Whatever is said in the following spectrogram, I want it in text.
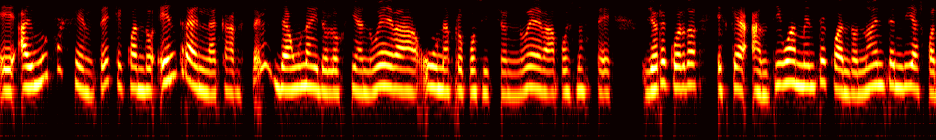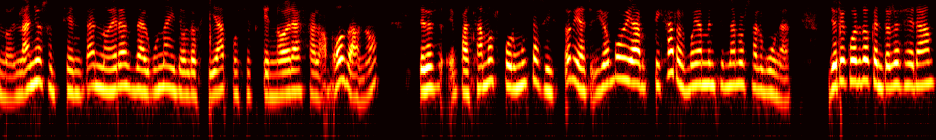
Eh, hay mucha gente que cuando entra en la cárcel de una ideología nueva, una proposición nueva, pues no sé, yo recuerdo, es que antiguamente cuando no entendías, cuando en los años 80 no eras de alguna ideología, pues es que no eras a la moda, ¿no? Entonces eh, pasamos por muchas historias. Yo voy a, fijaros, voy a mencionaros algunas. Yo recuerdo que entonces era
